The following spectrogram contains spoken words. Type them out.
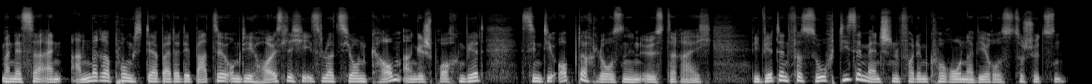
Vanessa, ein anderer Punkt, der bei der Debatte um die häusliche Isolation kaum angesprochen wird, sind die Obdachlosen in Österreich. Wie wird denn versucht, diese Menschen vor dem Coronavirus zu schützen?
